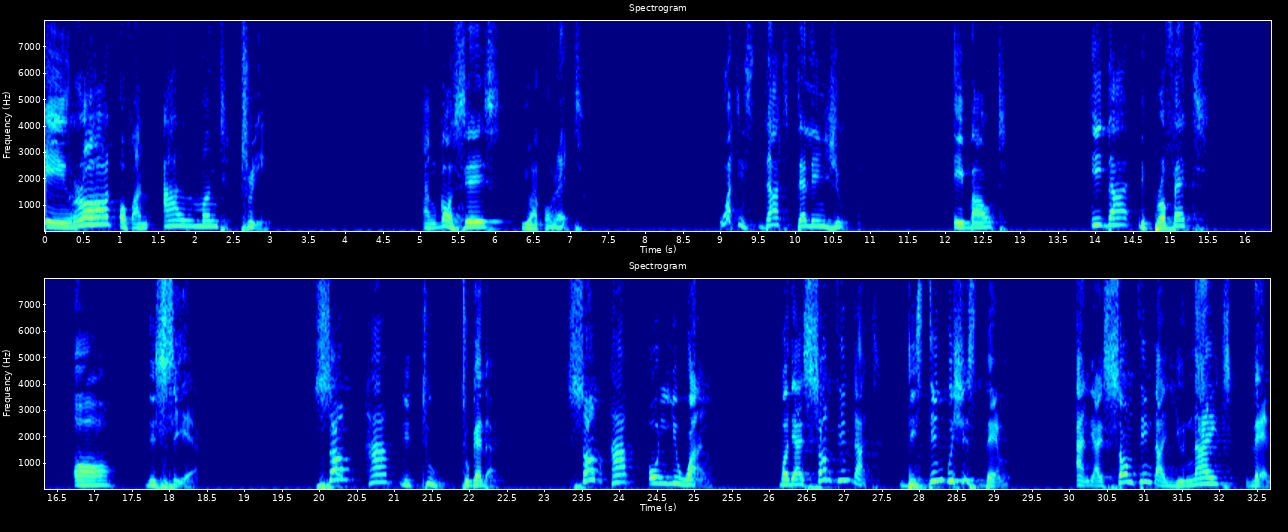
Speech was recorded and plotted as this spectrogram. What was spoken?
a rod of an almond tree. And God says, You are correct. What is that telling you about either the prophet or the seer? Some have the two together, some have only one. But there is something that distinguishes them, and there is something that unites them.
